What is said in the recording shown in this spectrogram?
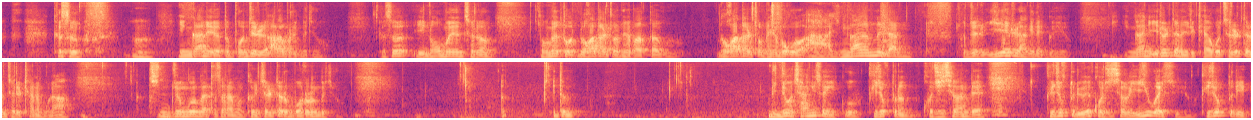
그래서 어, 인간의 어떤 본질을 알아버린 거죠. 그래서 이 노무현처럼 노무현 또 노가다를 좀 해봤다고 노가다를 좀 해보고 아 인간이란 존재를 이해를 하게 된 거예요. 인간이 이럴 때는 이렇게 하고 저럴 때는 저렇게 하는구나. 진중권 같은 사람은 그걸 절대로 모르는 거죠. 일단 민중은 창의성이 있고 귀족들은 고지식한데 귀족들이 왜 고지식할 이유가 있어요. 귀족들이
